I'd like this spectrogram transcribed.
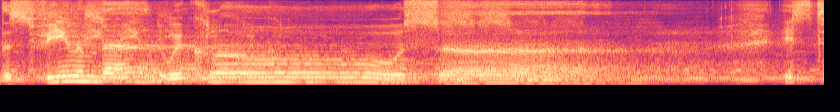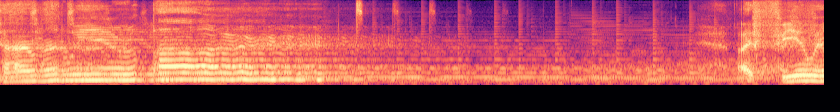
This feeling that we're closer. It's time that we're apart. I feel we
